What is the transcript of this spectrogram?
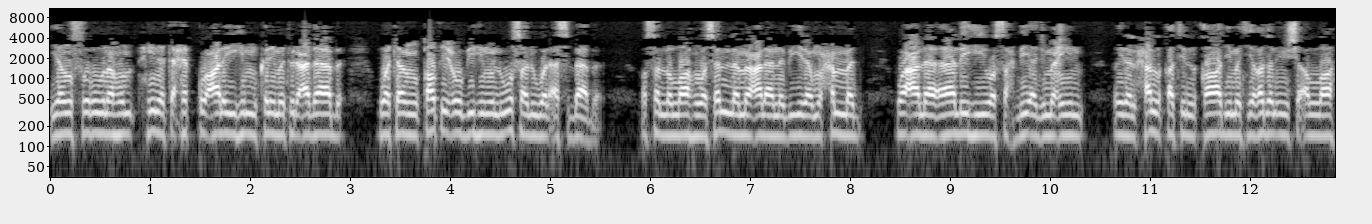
ينصرونهم حين تحق عليهم كلمة العذاب وتنقطع بهم الوصل والأسباب. وصلى الله وسلم على نبينا محمد وعلى آله وصحبه أجمعين. وإلى الحلقة القادمة غدا إن شاء الله.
